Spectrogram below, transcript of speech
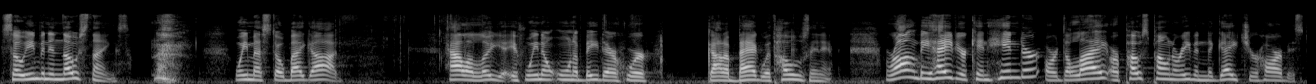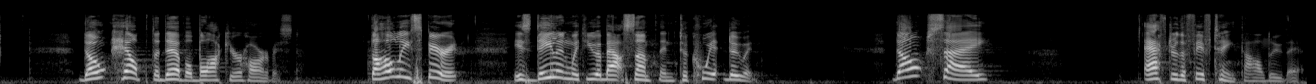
So, even in those things, we must obey God. Hallelujah. If we don't want to be there where got a bag with holes in it. Wrong behavior can hinder or delay or postpone or even negate your harvest. Don't help the devil block your harvest. The Holy Spirit is dealing with you about something to quit doing. Don't say, after the 15th, I'll do that.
